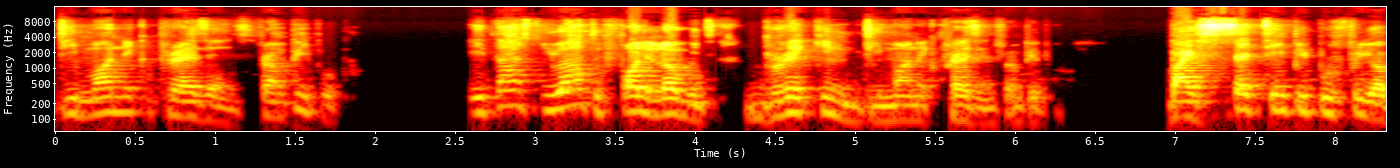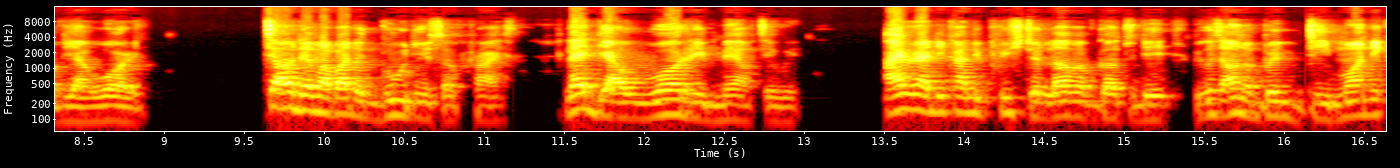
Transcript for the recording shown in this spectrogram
demonic presence from people. It has you have to fall in love with breaking demonic presence from people by setting people free of their worry. Tell them about the good news of Christ. Let their worry melt away. I radically preach the love of God today because I want to bring demonic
